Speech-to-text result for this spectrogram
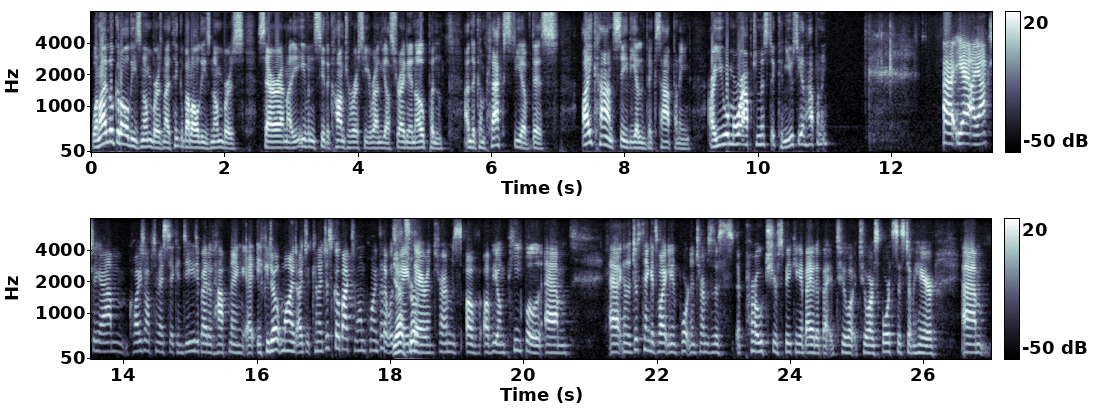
When I look at all these numbers and I think about all these numbers, Sarah, and I even see the controversy around the Australian Open and the complexity of this, I can't see the Olympics happening. Are you more optimistic? Can you see it happening? Uh, yeah, I actually am quite optimistic indeed about it happening. Uh, if you don't mind, I just, can I just go back to one point that was yeah, made sure. there in terms of, of young people? Um, uh, I just think it's vitally important in terms of this approach you're speaking about about to to our sports system here. Um,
